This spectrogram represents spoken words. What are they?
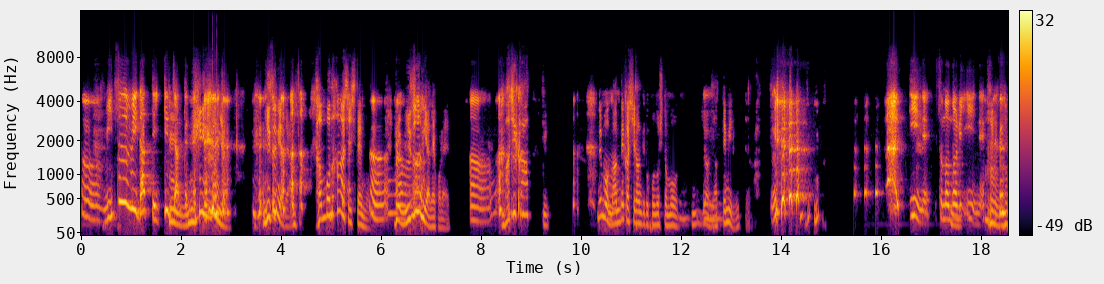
うん。湖だって言ってんじゃんってね。うん湖や。湖やで。あんた田んぼの話してんの。うん。これ湖やで、これ。うん。マジかっていう。でもうんなんでか知らんけど、この人も、うんじゃあやってみる？ってな。いいね。そのノリいいね。うん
